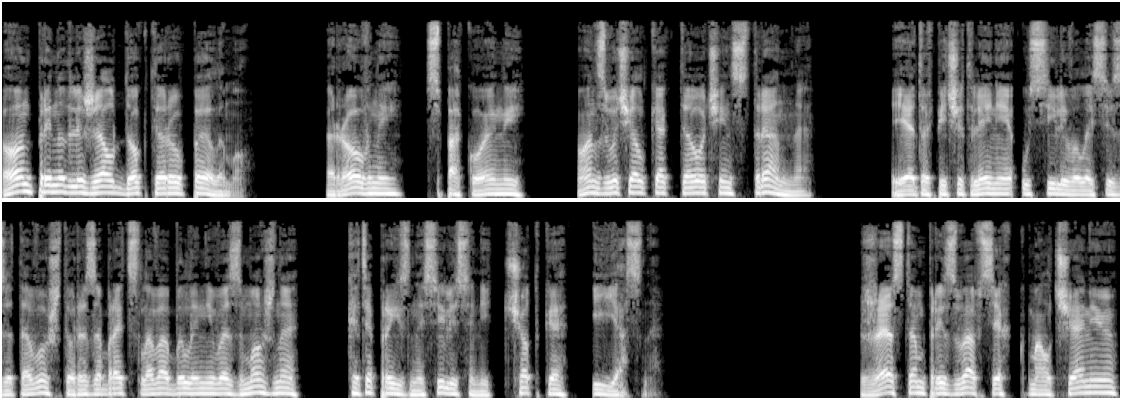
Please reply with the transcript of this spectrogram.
Он принадлежал доктору Пелому. Ровный, спокойный, он звучал как-то очень странно, и это впечатление усиливалось из-за того, что разобрать слова было невозможно, хотя произносились они четко и ясно. Жестом призвав всех к молчанию,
